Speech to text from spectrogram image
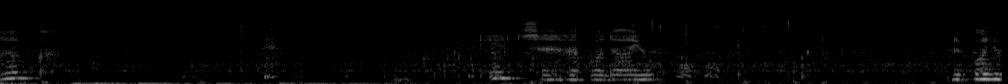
Так. І це викладаю. Не понял.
